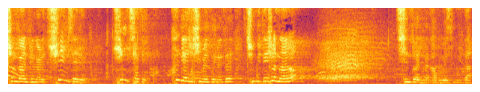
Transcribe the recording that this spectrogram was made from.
중간중간에 추임새를 힘차게 크게 해주시면 되는데 준비되셨나요? 진도아리랑 가보겠습니다.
